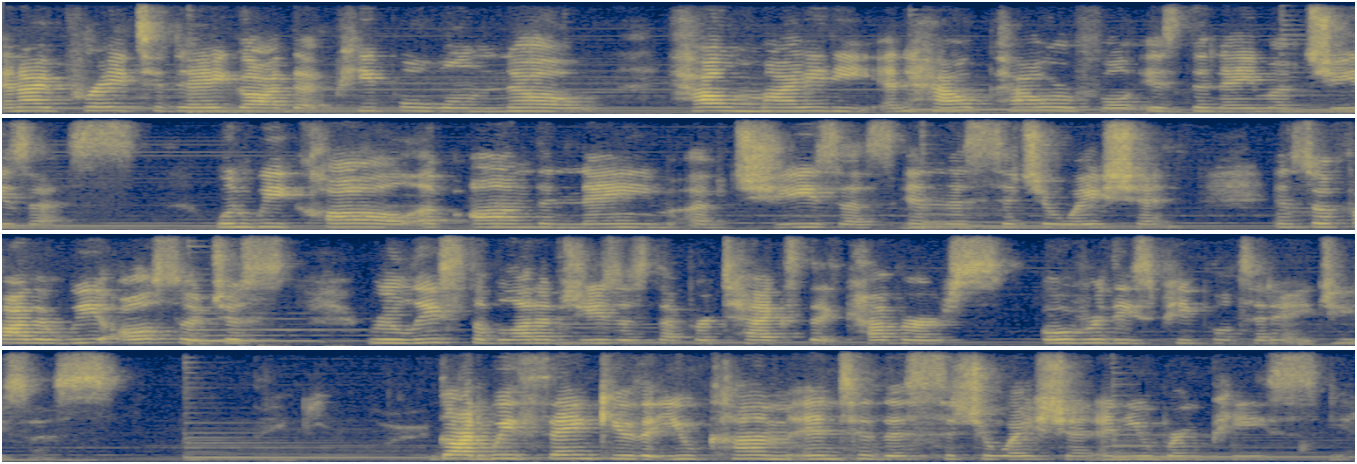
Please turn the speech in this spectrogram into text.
And I pray today, God, that people will know how mighty and how powerful is the name of Jesus. When we call upon the name of Jesus in this situation. And so, Father, we also just release the blood of Jesus that protects, that covers, over these people today, Jesus. You, God, we thank you that you come into this situation and you bring peace. Yes.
